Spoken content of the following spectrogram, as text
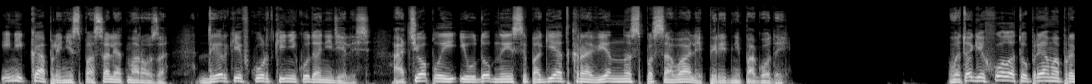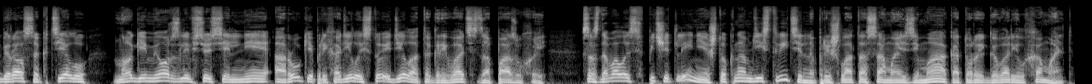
и ни капли не спасали от мороза. Дырки в куртке никуда не делись, а теплые и удобные сапоги откровенно спасовали перед непогодой. В итоге холод упрямо пробирался к телу, ноги мерзли все сильнее, а руки приходилось то и дело отогревать за пазухой. Создавалось впечатление, что к нам действительно пришла та самая зима, о которой говорил Хамальд.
